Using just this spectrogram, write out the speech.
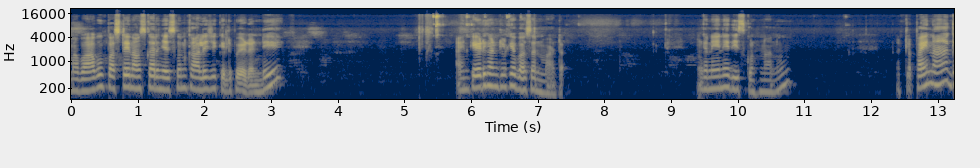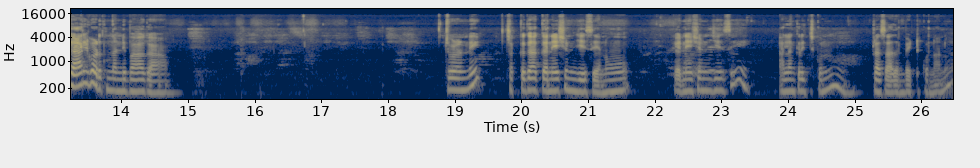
మా బాబు ఫస్ట్ నమస్కారం చేసుకొని కాలేజీకి వెళ్ళిపోయాడండి. ఆయనకి ఏడు గంటలకే బస్ అనమాట ఇంకా నేనే తీసుకుంటున్నాను. అట్లా పైన గాలి కొడుతుందండి బాగా. చూడండి చక్కగా గణేషుని చేశాను. గణేషుని చేసి అలంకరించుకుని ప్రసాదం పెట్టుకున్నాను.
